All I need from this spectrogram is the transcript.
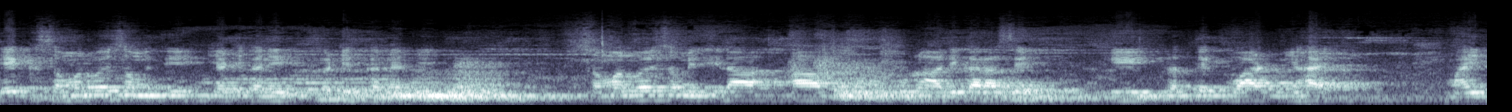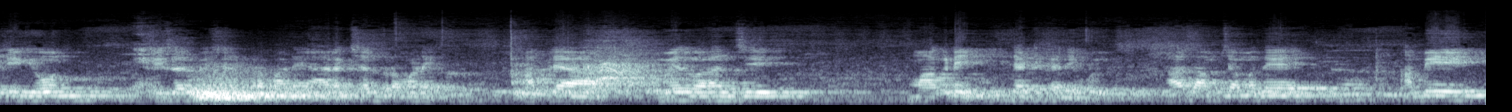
एक समन्वय समिती या ठिकाणी गठीत करण्यात येईल. समन्वय समितीला हा पूर्ण अधिकार असेल की प्रत्येक वार्ड निहाय माहिती घेऊन रिझर्वेशनप्रमाणे आरक्षणप्रमाणे आपल्या उमेदवारांची मागणी त्या ठिकाणी होईल. आज आमच्यामध्ये आम्ही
